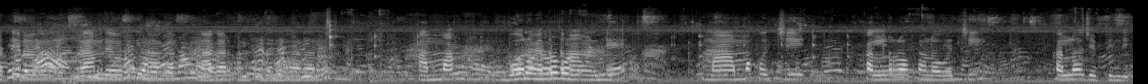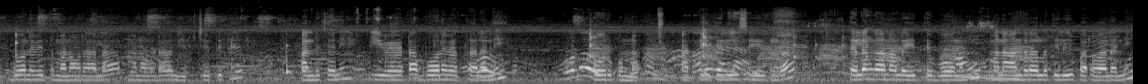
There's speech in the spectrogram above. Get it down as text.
అట్టే నాగా నాగారు కొమ్మకి ధన్యవాదాలు. అమ్మ బోనం వెతుకుతున్నామంటే మా అమ్మకు వచ్చి కళ్ళ రూపంలో వచ్చి కల్లో చెప్పింది బోనవెత్త మనవరాల మనవడా అని చెప్పి చెప్పితే అందుకని ఈ వేట బోనవెత్తాలని కోరుకున్నాం. అట్టే తెలియసేయంగా తెలంగాణలో అయితే బోనము మన ఆంధ్రాలో తెలియపరవాలని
